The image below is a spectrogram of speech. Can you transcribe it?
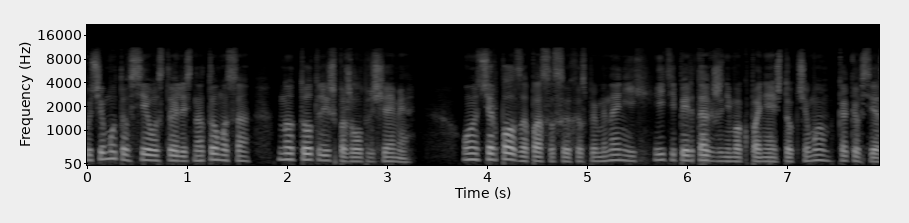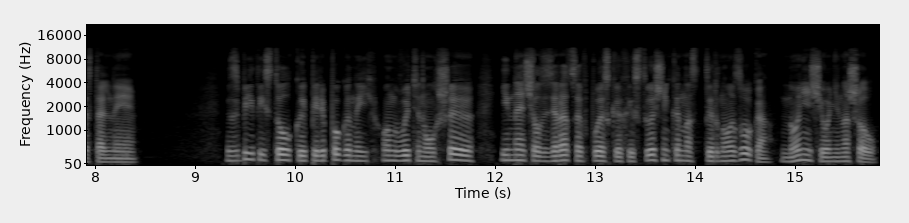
Почему-то все уставились на Томаса, но тот лишь пожал плечами. Он исчерпал запасы своих воспоминаний и теперь также не мог понять, что к чему, как и все остальные. Сбитый с толку и перепуганный, он вытянул шею и начал озираться в поисках источника настырного звука, но ничего не нашел.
